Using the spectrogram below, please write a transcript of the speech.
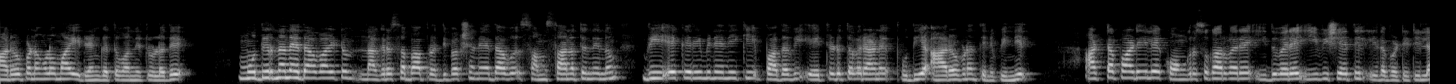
ആരോപണങ്ങളുമായി രംഗത്ത് വന്നിട്ടുള്ളത്. മുതിർന്ന നേതാവായിട്ടും നഗരസഭാ പ്രതിപക്ഷ നേതാവ് സംസ്ഥാനത്തു നിന്നും വി എ കരീമിനെ നീക്കി പദവി ഏറ്റെടുത്തവരാണ് പുതിയ ആരോപണത്തിന് പിന്നിൽ. അട്ടപ്പാടിയിലെ കോൺഗ്രസുകാർ വരെ ഇതുവരെ ഈ വിഷയത്തിൽ ഇടപെട്ടിട്ടില്ല.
